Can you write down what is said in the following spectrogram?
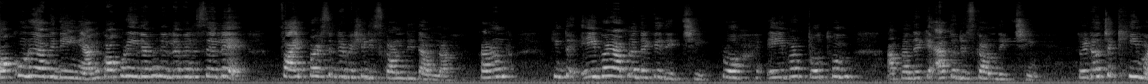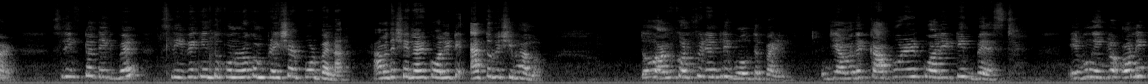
কখনোই আমি দিইনি। আমি কখনো ইলেভেন ইলেভেন সেলে ফাইভ পার্সেন্টের বেশি ডিসকাউন্ট দিতাম না। কারণ কিন্তু এইবার আপনাদেরকে দিচ্ছি। এইবার প্রথম আপনাদেরকে এত ডিসকাউন্ট দিচ্ছি। তো এটা হচ্ছে খিমার স্লিভটা দেখবেন স্লিভে কিন্তু কোনো রকম প্রেশার পড়বে না। আমাদের সেলাইয়ের কোয়ালিটি এত বেশি ভালো। তো আমি কনফিডেন্টলি বলতে পারি যে আমাদের কাপড়ের কোয়ালিটি বেস্ট এবং এগুলো অনেক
